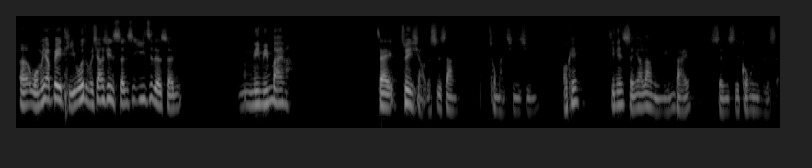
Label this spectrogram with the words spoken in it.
呃，我们要被提，我怎么相信神是医治的神？你明白吗？在最小的事上充满信心。OK，今天神要让你明白，神是供应的神。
